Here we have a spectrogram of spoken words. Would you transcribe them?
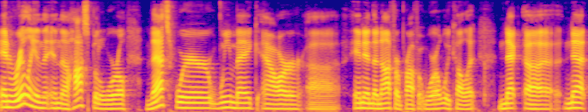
And really in the in the hospital world that's where we make our uh, and in the not-for-profit world we call it net uh, net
